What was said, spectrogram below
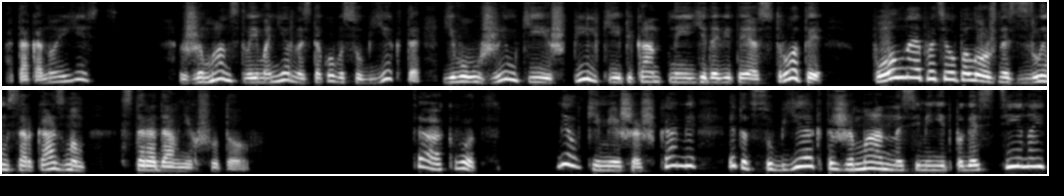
а так оно и есть. Жеманство и манерность такого субъекта, его ужимки и шпильки и пикантные ядовитые остроты — полная противоположность злым сарказмам стародавних шутов. Так вот, мелкими шажками этот субъект жеманно семенит по гостиной,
